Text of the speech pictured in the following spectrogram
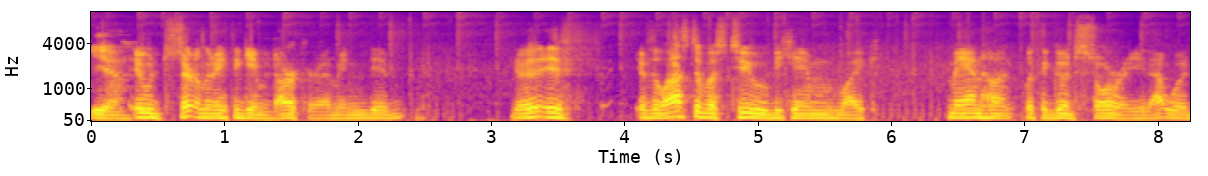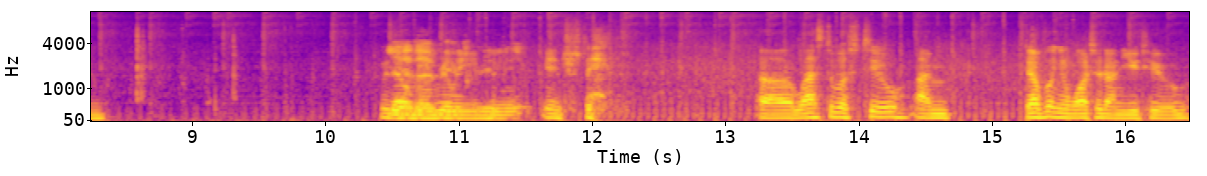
yeah, it would certainly make the game darker. I mean, if if if The Last of Us Two became like Manhunt with a good story, that would that Yeah, would be be really pretty- interesting. Uh, Last of Us Two, I'm definitely gonna watch it on YouTube.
